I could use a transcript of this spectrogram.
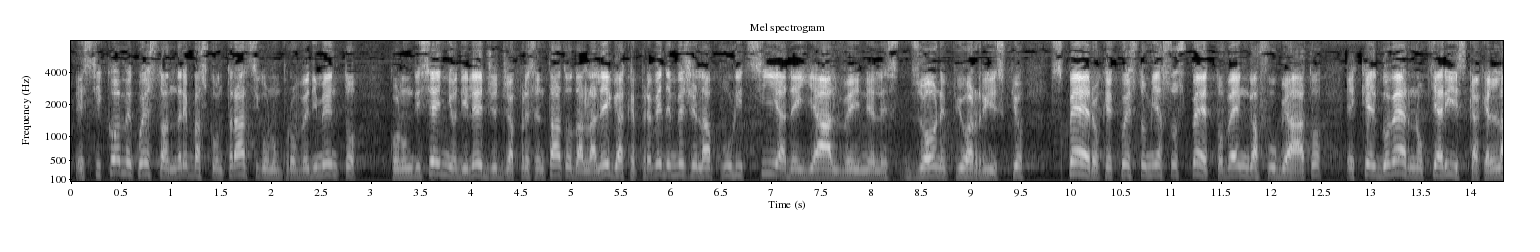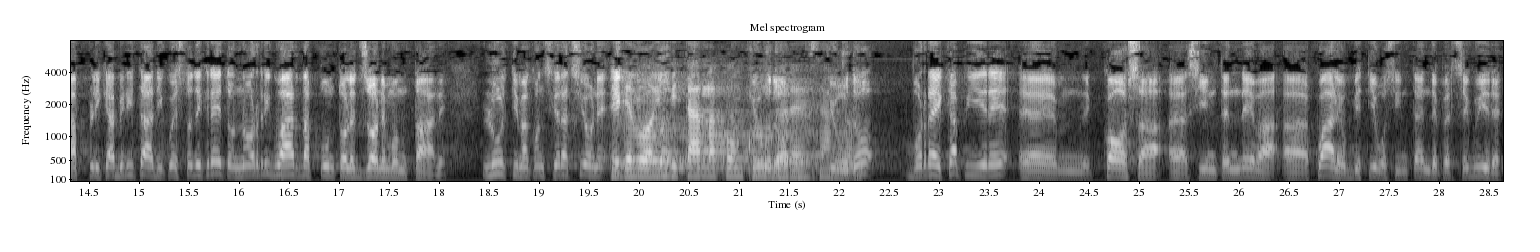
e siccome questo andrebbe a scontrarsi con un provvedimento con un disegno di legge già presentato dalla Lega che prevede invece la pulizia degli alvei nelle zone più a rischio, spero che questo mio sospetto venga fugato e che il Governo chiarisca che l'applicabilità di questo decreto non riguarda appunto le zone montane. L'ultima considerazione sì, devo chiudo, invitarla a concludere. Chiudo, chiudo vorrei capire ehm, cosa eh, si intendeva, eh, quale obiettivo si intende perseguire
